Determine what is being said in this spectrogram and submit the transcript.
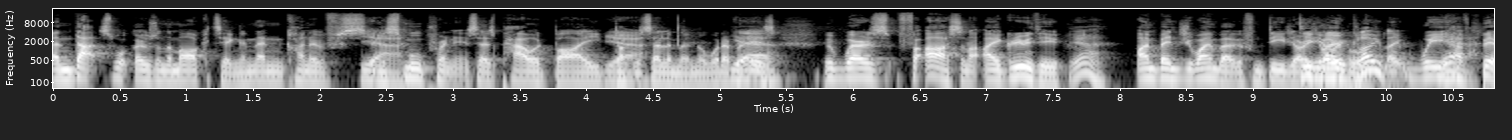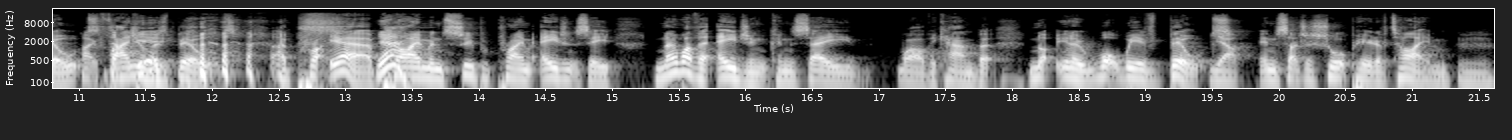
and that's what goes on the marketing, and then kind of in Yeah. a small print it says powered by Yeah. Douglas Elliman or whatever Yeah. it is. Whereas for us, and I, I agree with you, Yeah. I'm Benji Weinberger from DDRE, Global. Global. Like we Yeah. have built, Like, Daniel you. has built a pri- yeah, a Yeah. prime and super prime agency. No other agent can say, well, they can, but not you know what we've built Yeah. in such a short period of time. Mm.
